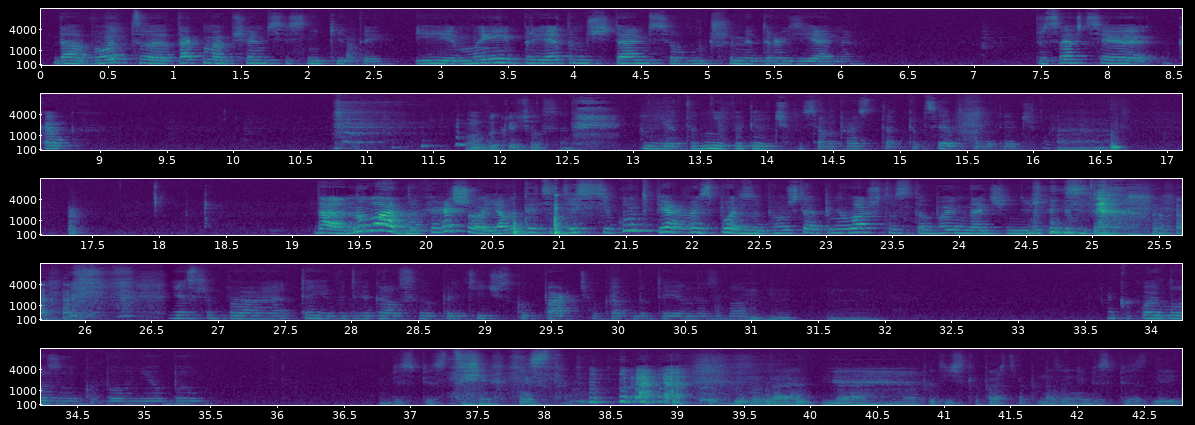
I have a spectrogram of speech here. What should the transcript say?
Да, вот э, так мы общаемся с Никитой. И мы при этом считаемся лучшими друзьями. Представьте, как... Он выключился? Нет, он не выключился, он просто подсветку выключил. А, Да, ну ладно, хорошо, я вот эти 10 секунд первые использую, потому что я поняла, что с тобой иначе нельзя. Если бы ты выдвигал свою политическую партию, как бы ты ее назвал? А какой лозунг бы у нее был? Без пизды. Не знаю. Ну да, да, моя политическая партия под названием Без пизды.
